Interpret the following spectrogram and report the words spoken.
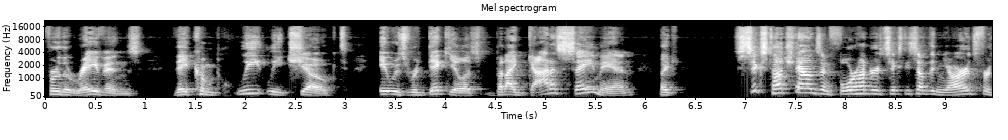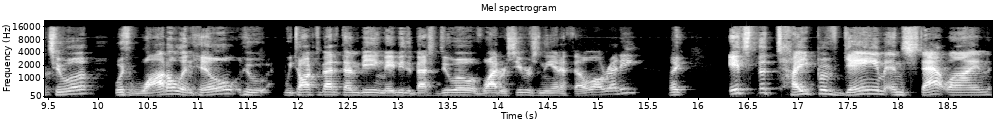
for the Ravens they completely choked. It was ridiculous. But I gotta say, man, like six touchdowns and 460 something yards for Tua with Waddle and Hill, who we talked about it them being maybe the best duo of wide receivers in the NFL already. Like it's the type of game and stat line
